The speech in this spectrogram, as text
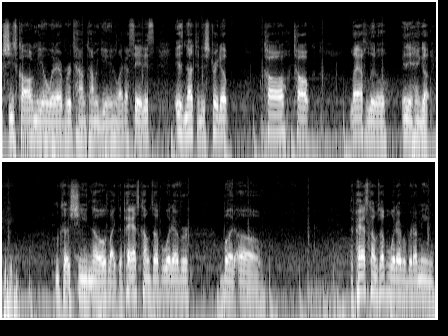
she's called me or whatever time time again. Like I said, it's it's nothing. It's straight up call, talk, laugh a little, and then hang up. Because she knows like the past comes up or whatever, but um the past comes up or whatever, but I mean,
